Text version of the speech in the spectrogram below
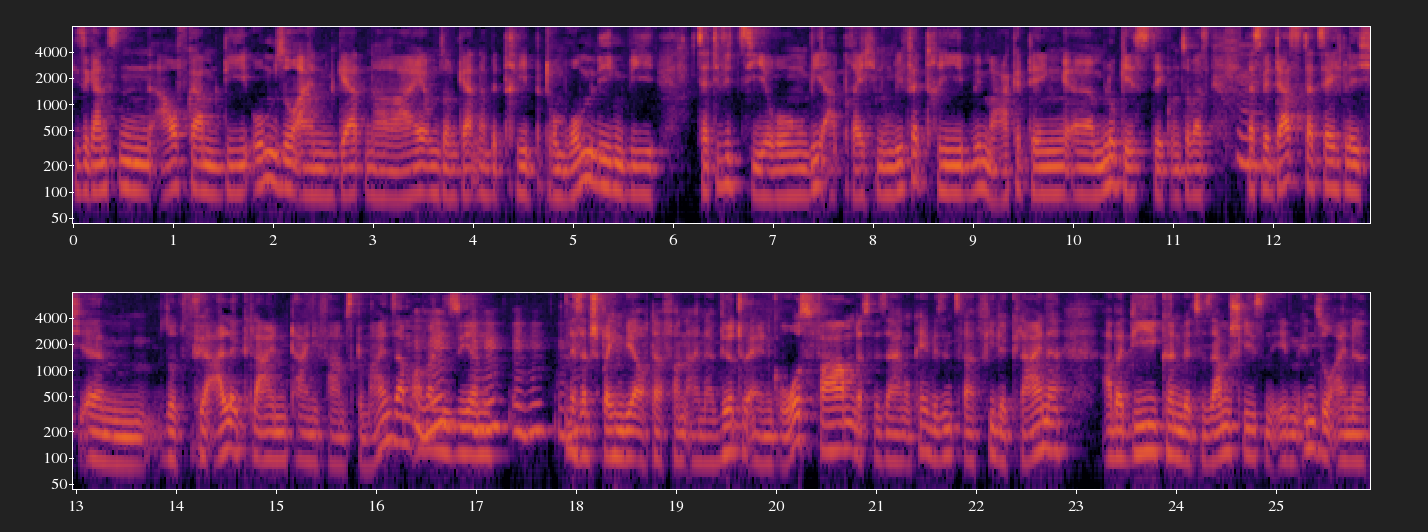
diese ganzen Aufgaben, die um so eine Gärtnerei, um so einen Gärtnerbetrieb drumherum liegen, wie Zertifizierung, wie Abrechnung, wie Vertrieb, wie Marketing, ähm, Logistik und sowas, mhm. dass wir das tatsächlich ähm, so für alle kleinen Tiny Farms gemeinsam mhm. organisieren. Mhm. mhm, mhm. Deshalb sprechen wir auch davon einer virtuellen Großfarm, dass wir sagen, okay, wir sind zwar viele kleine, aber die können wir zusammenschließen eben in so eine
